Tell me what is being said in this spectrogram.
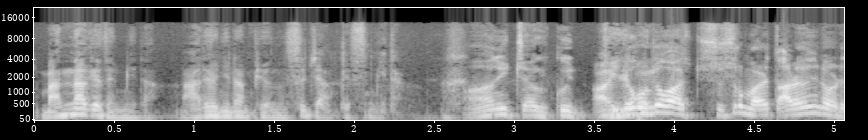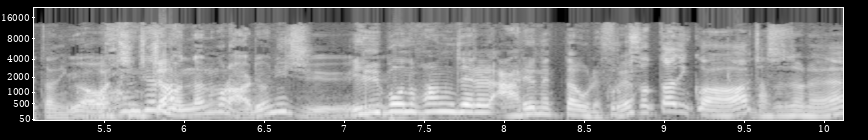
만나게 됩니다. 아련이란 표현은 쓰지 않겠습니다. 아니, 저, 그, 아, 김동조가 스스로 말했다 아련이라고 그랬다니까. 야, 황제를 만나는 건 아련이지. 일본 황제를 아련했다고 그랬어요? 그렇게 썼다니까, 자서전에.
